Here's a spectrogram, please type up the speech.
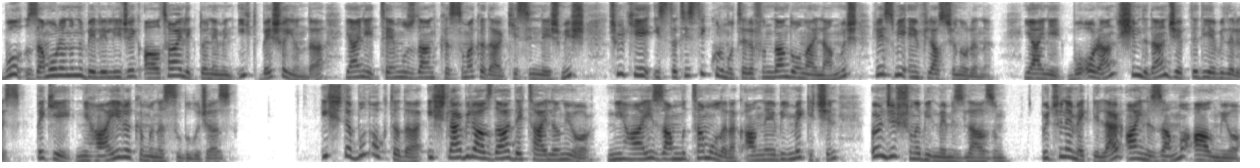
Bu zam oranını belirleyecek 6 aylık dönemin ilk 5 ayında yani Temmuz'dan Kasım'a kadar kesinleşmiş Türkiye İstatistik Kurumu tarafından da onaylanmış resmi enflasyon oranı. Yani bu oran şimdiden cepte diyebiliriz. Peki nihai rakamı nasıl bulacağız? İşte bu noktada işler biraz daha detaylanıyor. Nihai zammı tam olarak anlayabilmek için önce şunu bilmemiz lazım. Bütün emekliler aynı zammı almıyor.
